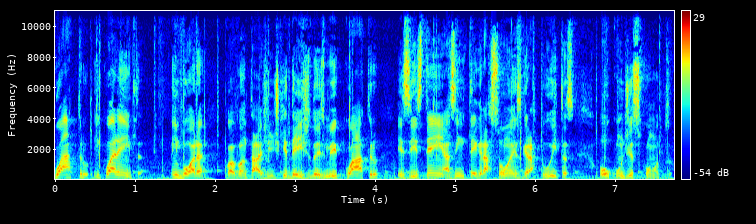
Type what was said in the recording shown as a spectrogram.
4,40 embora com a vantagem de que desde 2004 existem as integrações gratuitas ou com desconto.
